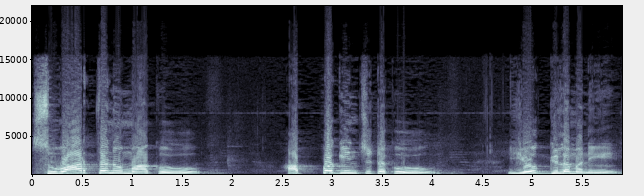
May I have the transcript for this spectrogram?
సువార్తను మాకు అప్పగించుటకు యోగ్యులమని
